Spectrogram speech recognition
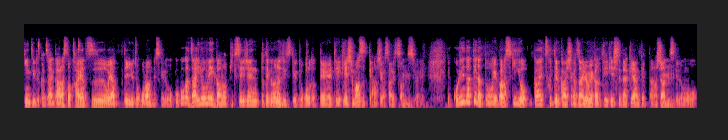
研究というかざガラスの開発をやっているところなんですけど、ここが材料メーカーのピクセルジェントテクノロジーズというところとって提携しますって話がされてたんですよね。でこれだけだと、いやガラス企業が作ってる会社が材料メーカーと提携してるだけやんけって話なんですけども、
